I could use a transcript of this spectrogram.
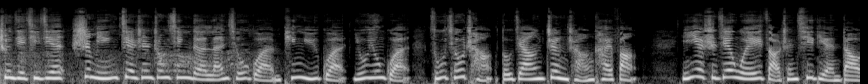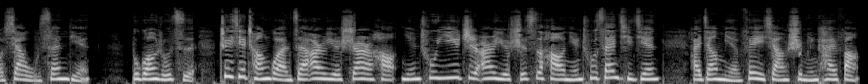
春节期间，市民健身中心的篮球馆、乒羽馆、游泳馆、足球场都将正常开放，营业时间为早晨七点到下午三点。不光如此，这些场馆在二月十二号年初一至二月十四号年初三期间，还将免费向市民开放。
